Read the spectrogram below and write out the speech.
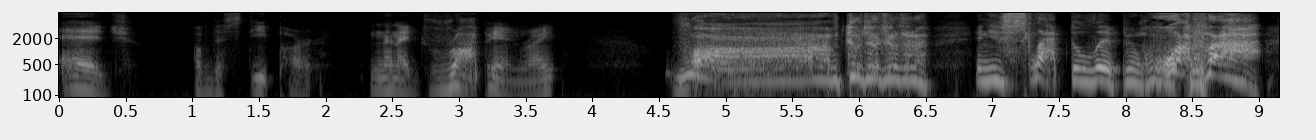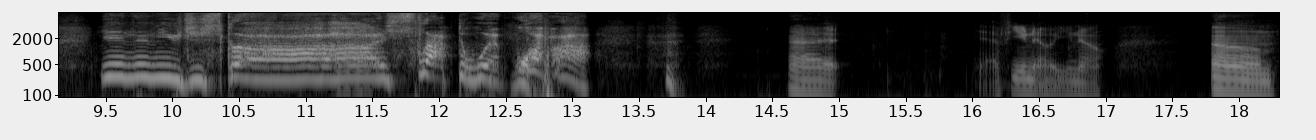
edge of the steep part. And then I drop in, right? And you slap the lip and whoppa! And then you just uh, slap the whip. Whoppa! yeah, if you know, you know. Um,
